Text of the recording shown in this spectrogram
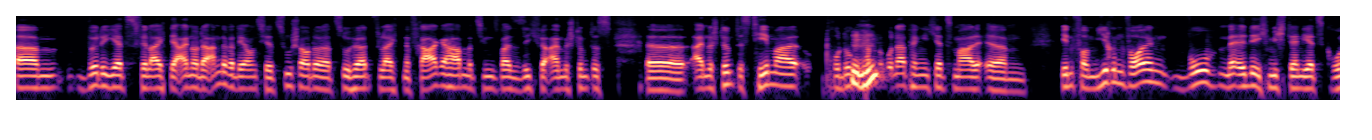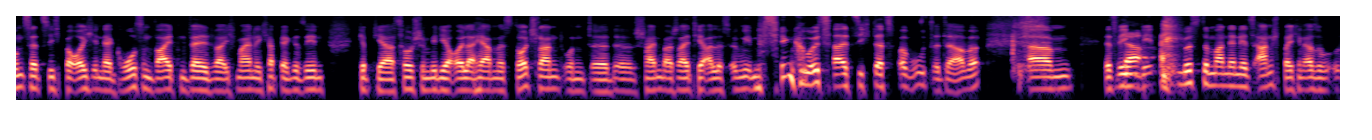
ähm, würde jetzt vielleicht der ein oder andere, der uns hier zuschaut oder zuhört, vielleicht eine Frage haben, beziehungsweise sich für ein bestimmtes, äh, ein bestimmtes Thema, Produkt mhm. unabhängig jetzt mal ähm, informieren wollen. Wo melde ich mich denn jetzt grundsätzlich bei euch in der großen, weiten Welt? Weil ich meine, ich habe ja gesehen, gibt ja Social Media Euler Hermes Deutschland und äh, scheinbar seid ihr alles irgendwie ein bisschen größer, als ich das vermutet habe. Ähm, Deswegen, ja. wen müsste man denn jetzt ansprechen? Also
